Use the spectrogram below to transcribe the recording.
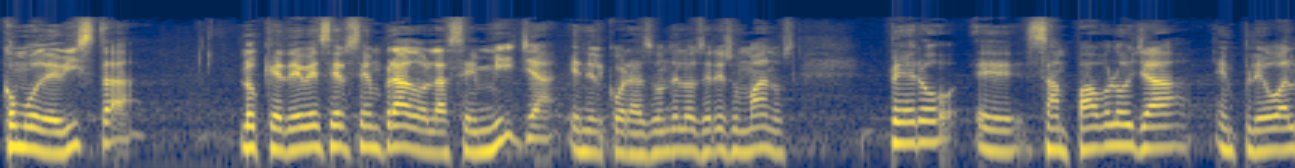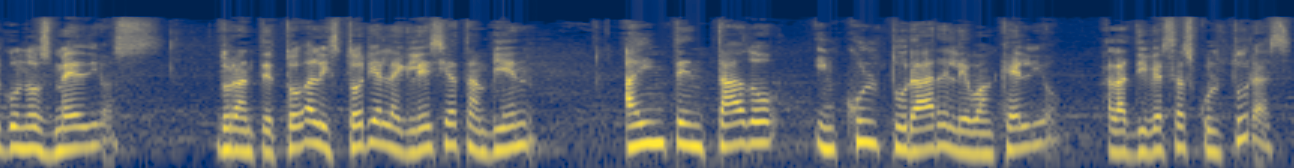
como de vista lo que debe ser sembrado, la semilla en el corazón de los seres humanos. Pero eh, San Pablo ya empleó algunos medios. Durante toda la historia la iglesia también ha intentado inculturar el Evangelio a las diversas culturas.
